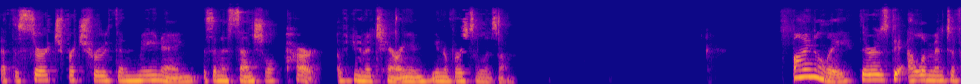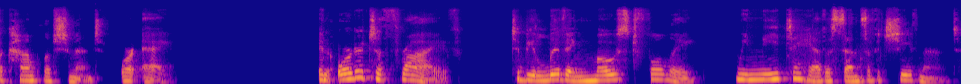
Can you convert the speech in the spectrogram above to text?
that the search for truth and meaning is an essential part of Unitarian Universalism. Finally, there is the element of accomplishment, or A. In order to thrive, to be living most fully, we need to have a sense of achievement.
